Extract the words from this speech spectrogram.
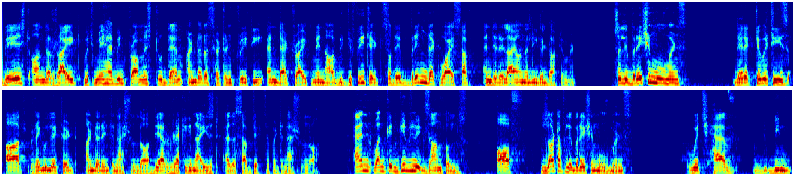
based on the right which may have been promised to them under a certain treaty, and that right may now be defeated. So they bring that voice up and they rely on a legal document. So liberation movements, their activities are regulated under international law. They are recognized as the subjects of international law. And one can give you examples of a lot of liberation movements which have been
